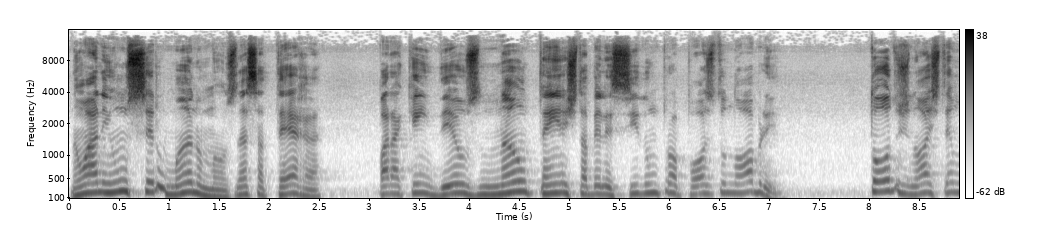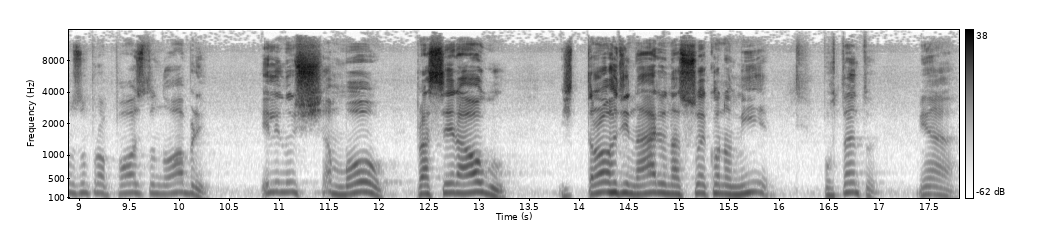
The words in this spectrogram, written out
Não há nenhum ser humano, irmãos, nessa terra para quem Deus não tenha estabelecido um propósito nobre. Todos nós temos um propósito nobre. Ele nos chamou para ser algo extraordinário na sua economia. Portanto, minha,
